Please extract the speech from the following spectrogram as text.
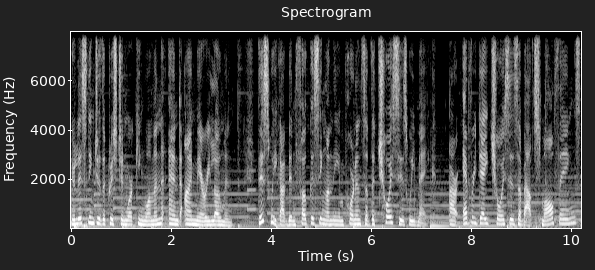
You're listening to The Christian Working Woman, and I'm Mary Lowman. This week, I've been focusing on the importance of the choices we make, our everyday choices about small things,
